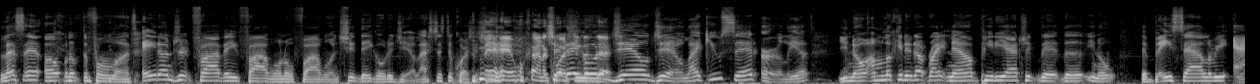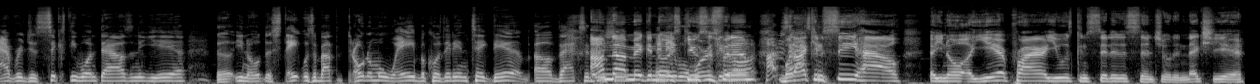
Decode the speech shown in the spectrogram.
Let's uh, open up the phone lines. 800-585-1051. Should they go to jail? That's just the question. Should Man, they- what kind of question is that? should they go to jail? Jail. Like you said earlier, you know, I'm looking it up right now. Pediatric, the the you know the base salary average is sixty one thousand a year. The you know the state was about to throw them away because they didn't take their uh, vaccination. I'm not making no and they were excuses for them, but I can see how uh, you know a year prior you was considered essential. The next year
